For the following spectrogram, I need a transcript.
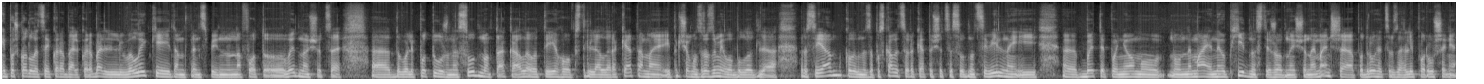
І пошкодили цей корабель. Корабель великий, там, в принципі, на фото видно, що це е, доволі потужне судно, так, але от його обстріляли ракетами. І причому зрозуміло було для росіян, коли вони запускали цю ракету, що це судно цивільне, і е, бити по ньому ну, немає необхідності жодної, щонайменше. А по-друге, це взагалі порушення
